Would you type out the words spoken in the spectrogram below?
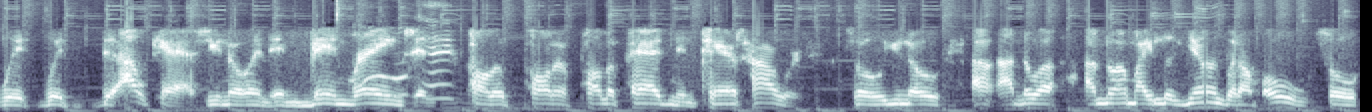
with with the Outkast, you know, and, and Ving Rhames oh, okay. and Paula Paula Paula Patton and Terrence Howard. So you know, I, I know I, I know I might look young, but I'm old. So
